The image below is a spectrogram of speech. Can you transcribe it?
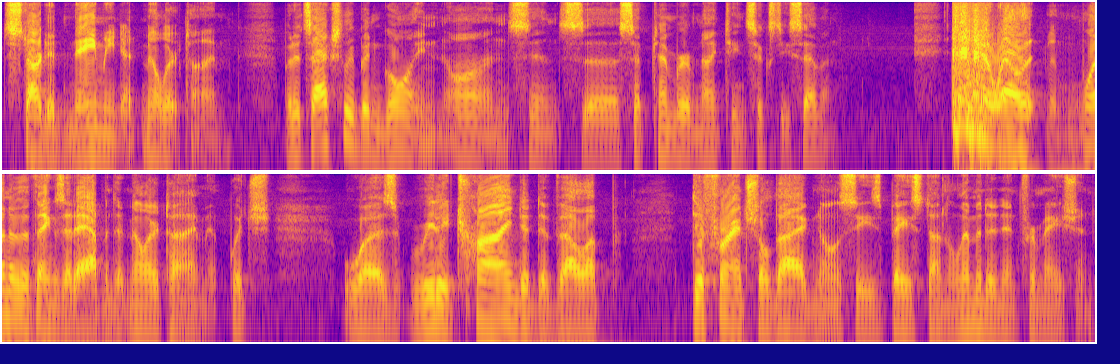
started naming it Miller Time. But it's actually been going on since uh, September of 1967. well, it, one of the things that happened at Miller Time, which was really trying to develop differential diagnoses based on limited information,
